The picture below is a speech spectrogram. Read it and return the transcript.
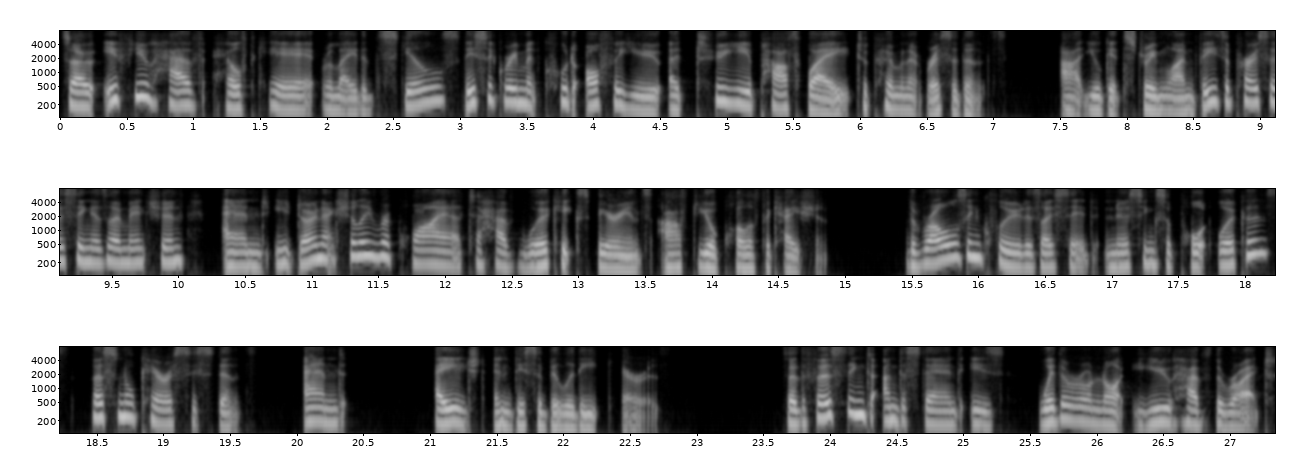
So, if you have healthcare related skills, this agreement could offer you a two year pathway to permanent residence. Uh, you'll get streamlined visa processing, as I mentioned, and you don't actually require to have work experience after your qualification. The roles include, as I said, nursing support workers, personal care assistants, and aged and disability carers. So, the first thing to understand is whether or not you have the right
